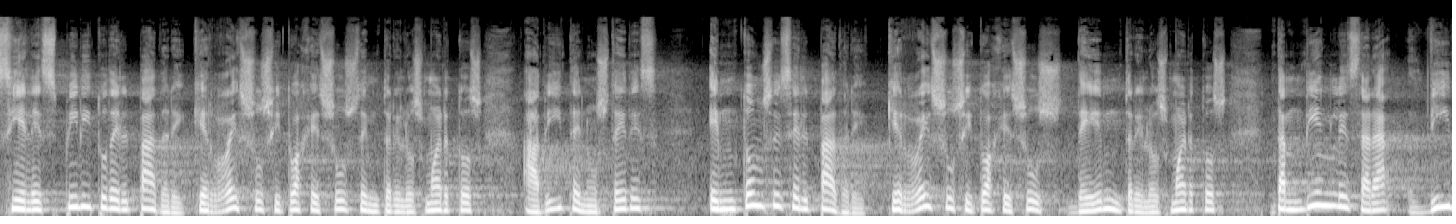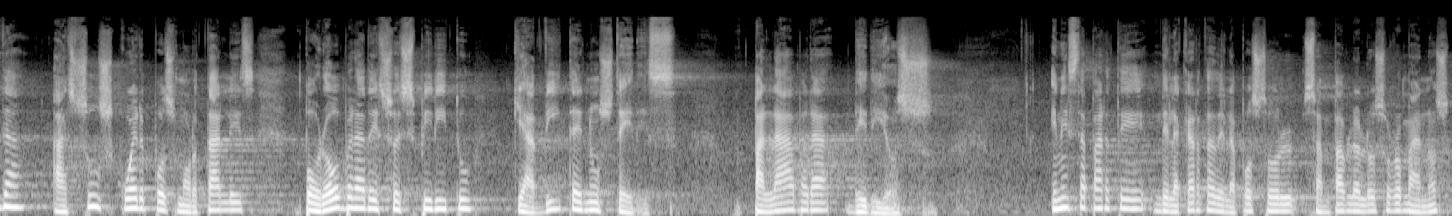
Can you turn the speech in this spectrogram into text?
Si el Espíritu del Padre que resucitó a Jesús entre los muertos habita en ustedes, entonces el Padre que resucitó a Jesús de entre los muertos también les dará vida a sus cuerpos mortales por obra de su Espíritu que habita en ustedes. Palabra de Dios. En esta parte de la carta del apóstol San Pablo a los romanos,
